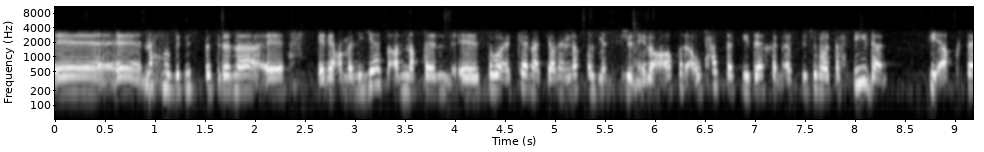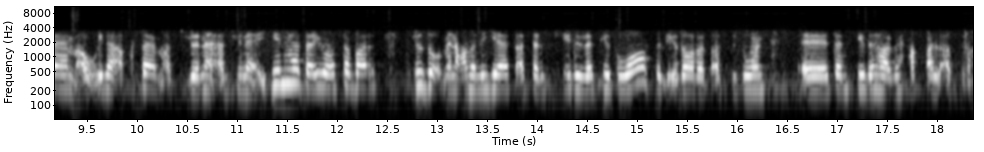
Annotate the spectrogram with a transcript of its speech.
آه، آه، نحن بالنسبة لنا آه، يعني عمليات النقل سواء كانت يعني النقل من سجن إلى آخر أو حتى في داخل السجن وتحديدا في أقسام أو إلى أقسام السجناء الجنائيين هذا يعتبر جزء من عمليات التنكيل التي تواصل إدارة السجون تنفيذها بحق الاسرى.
